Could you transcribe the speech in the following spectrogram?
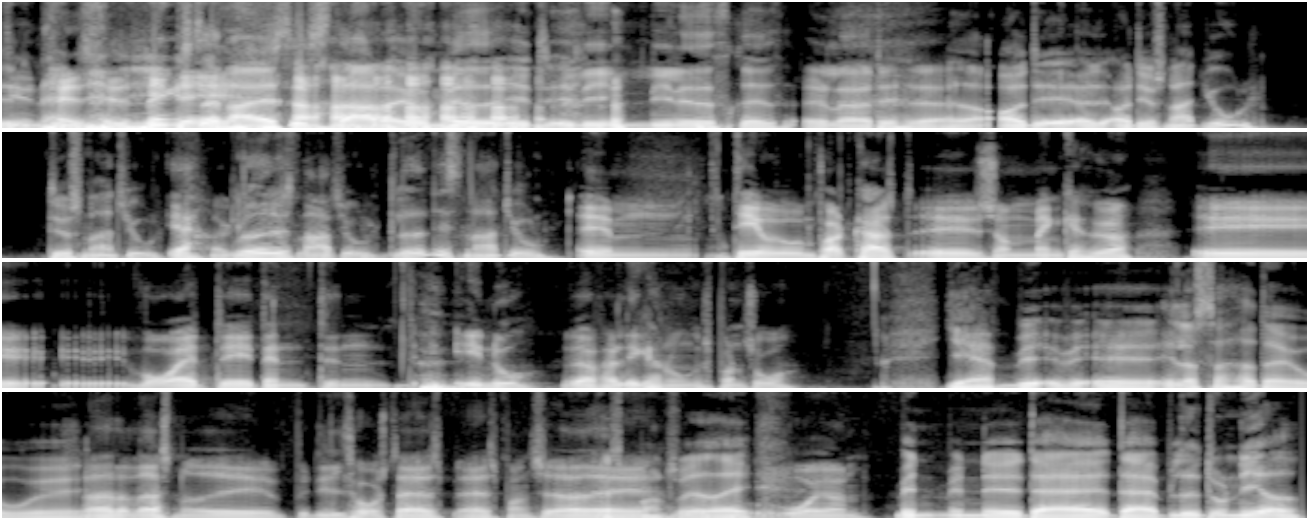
Det er den, en- den, den en længste rejse starter jo med et, et, lille- lille skridt, eller det her hedder. Og det, og det er jo snart jul. Det er jo snart jul. Ja, og glædelig snart jul. Glædelig snart jul. Øhm, det er jo en podcast, øh, som man kan høre, øh, hvor at, øh, den, den endnu i hvert fald ikke har nogen sponsorer. Ja, vi, vi, øh, ellers så havde der jo... Øh, Så har der været sådan noget, øh, Lille Torsdag er, er sponsoreret Er af, sponsoreret af. Orion. Men, men øh, der, er, der er blevet doneret,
